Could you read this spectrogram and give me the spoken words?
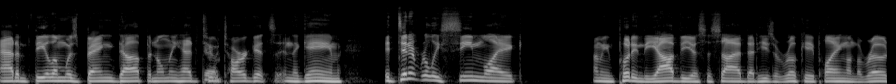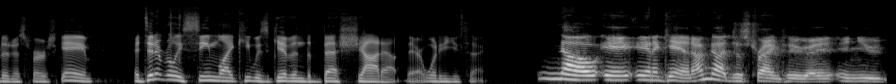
Adam Thielen was banged up and only had two Yeah. targets in the game. It didn't really seem like, I mean, putting the obvious aside that he's a rookie playing on the road in his first game, it didn't really seem like he was given the best shot out there. What do you think? No, and, and again, I'm not just trying to. And you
